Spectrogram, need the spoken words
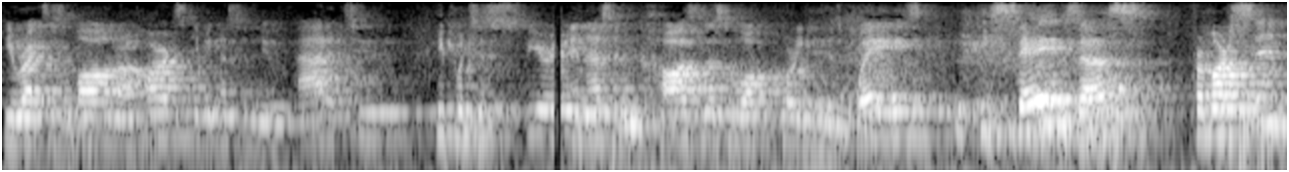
He writes His law in our hearts, giving us a new attitude. He puts His Spirit in us and causes us to walk according to His ways. He saves us from our sin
